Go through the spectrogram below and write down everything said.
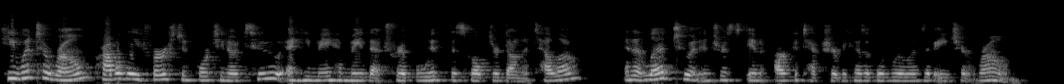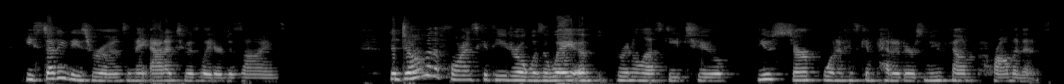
He went to Rome, probably first in 1402, and he may have made that trip with the sculptor Donatello and it led to an interest in architecture because of the ruins of ancient Rome. He studied these ruins and they added to his later designs. The dome of the Florence Cathedral was a way of Brunelleschi to usurp one of his competitors' newfound prominence.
